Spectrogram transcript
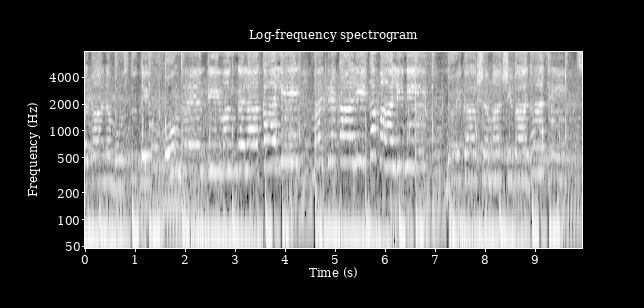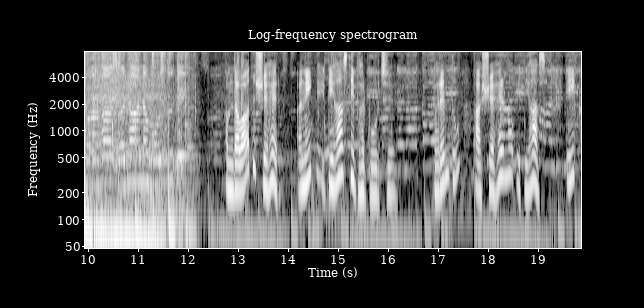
स्वाहा स्वधा नमोऽस्तु ते ॐ जयन्ती मङ्गला काली भद्रकाली कपालिनी दुर्गा क्षमा शिवा धात्री स्वाहा स्वधा नमोऽस्तु ते અમદાવાદ શહેર અનેક ઇતિહાસથી ભરપૂર છે પરંતુ આ શહેરનો ઇતિહાસ એક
